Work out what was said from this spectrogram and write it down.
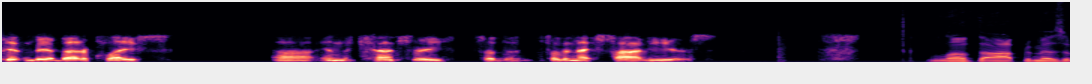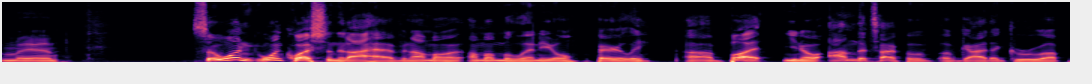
couldn't be a better place uh, in the country for the for the next five years. Love the optimism, man. So one one question that I have, and I'm a I'm a millennial, barely, uh, but you know I'm the type of, of guy that grew up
